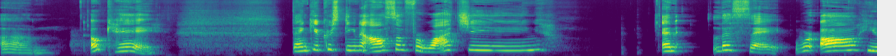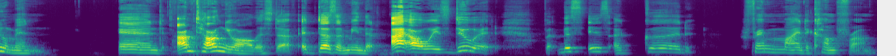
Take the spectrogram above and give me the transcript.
Um, okay. Thank you, Christina, also for watching. And let's say we're all human. And I'm telling you all this stuff. It doesn't mean that I always do it, but this is a good frame of mind to come from.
